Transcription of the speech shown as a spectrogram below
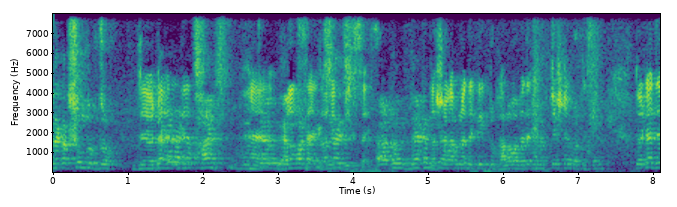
দেখার সৌন্দর্য। হ্যাঁ, দর্শক আপনাদেরকে একটু ভালোভাবে দেখানোর চেষ্টা করতেছেন তো এটা যে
